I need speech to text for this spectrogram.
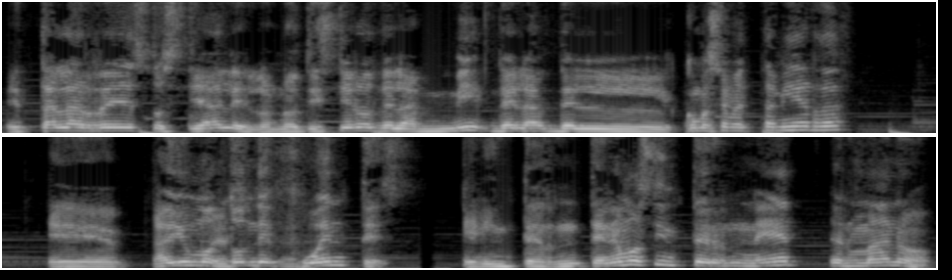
Están las redes sociales, los noticieros de la, de la- del... ¿Cómo se llama esta mierda? Eh, hay un montón de fuentes. En internet, tenemos internet, hermano.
